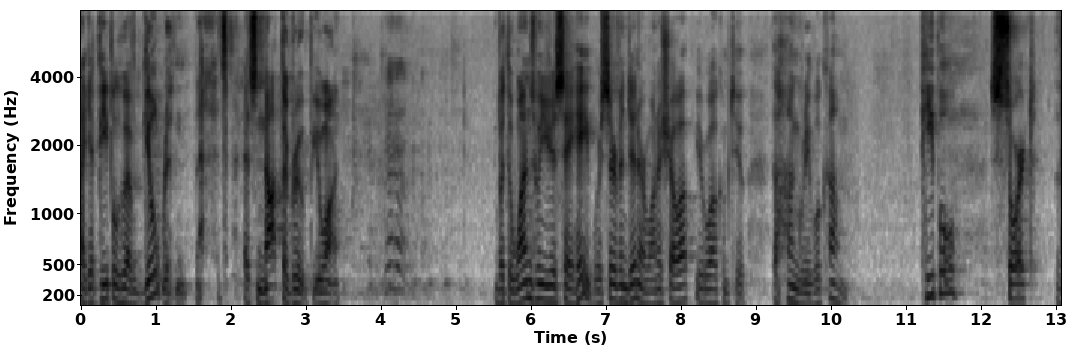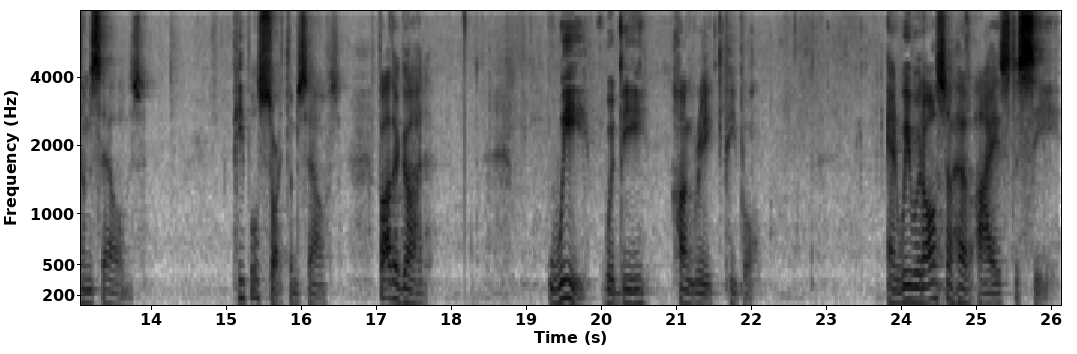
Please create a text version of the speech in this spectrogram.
I get people who have guilt ridden. That's not the group you want. But the ones when you just say, hey, we're serving dinner, want to show up? You're welcome to. The hungry will come. People sort themselves. people sort themselves. Father God, we would be hungry people. And we would also have eyes to see.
